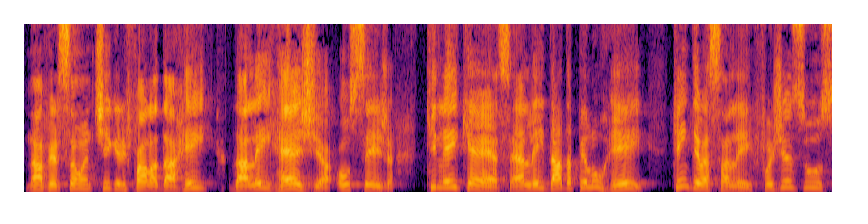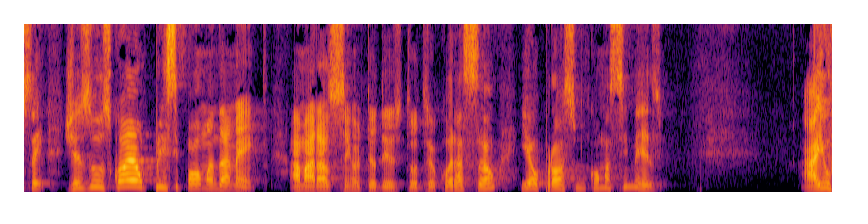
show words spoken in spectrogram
na versão antiga ele fala da, rei, da lei régia, ou seja, que lei que é essa? É a lei dada pelo rei. Quem deu essa lei? Foi Jesus. Jesus, qual é o principal mandamento? Amarás o Senhor teu Deus de todo o seu coração e ao próximo como a si mesmo. Aí o,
